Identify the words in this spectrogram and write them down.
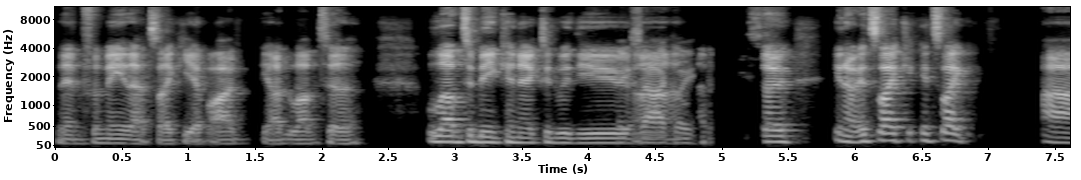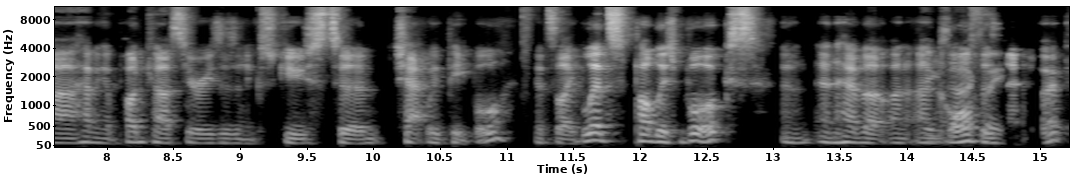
then for me that's like, "Yep, I'd yeah, I'd love to love to be connected with you." Exactly. Um, so you know, it's like it's like uh, having a podcast series is an excuse to chat with people. It's like let's publish books and, and have a, an, an exactly. authors network.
